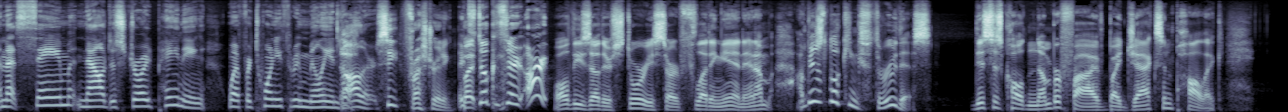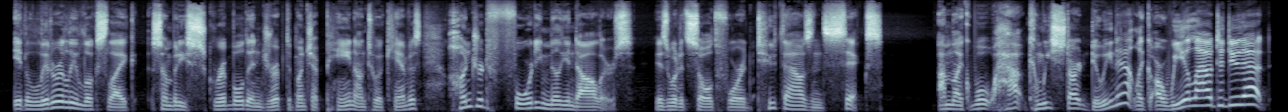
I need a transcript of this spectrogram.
and that same now destroyed painting went for 23 million ah, dollars. See, frustrating. it's still considered art. all these other stories start flooding in and i'm i'm just looking through this this is called number five by jackson pollock it literally looks like somebody scribbled and dripped a bunch of paint onto a canvas 140 million dollars is what it sold for in 2006 i'm like well how can we start doing that like are we allowed to do that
